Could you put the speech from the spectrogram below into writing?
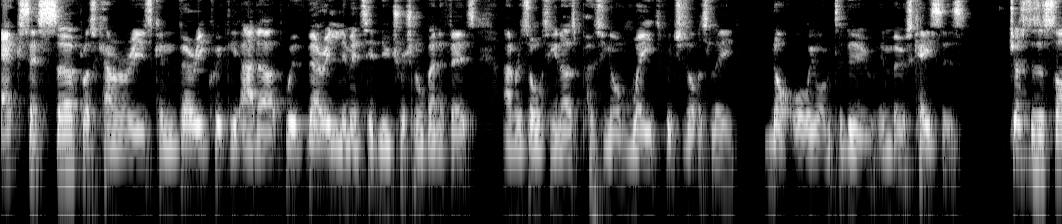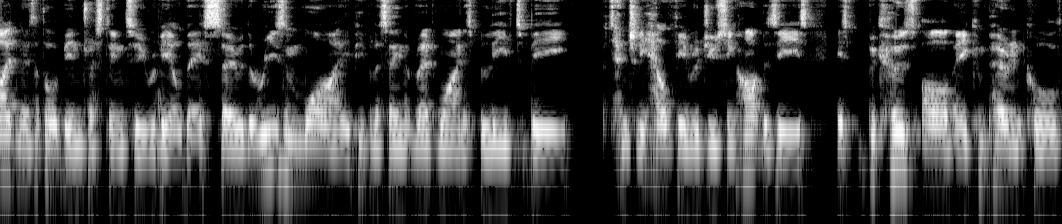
excess surplus calories can very quickly add up with very limited nutritional benefits and resulting in us putting on weight, which is obviously not what we want to do in most cases. Just as a side note, I thought it'd be interesting to reveal this. So the reason why people are saying that red wine is believed to be potentially healthy in reducing heart disease is because of a component called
